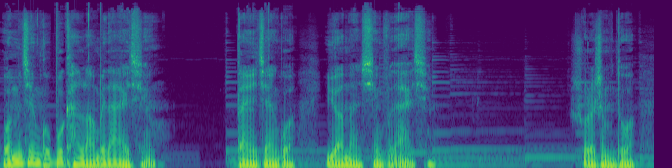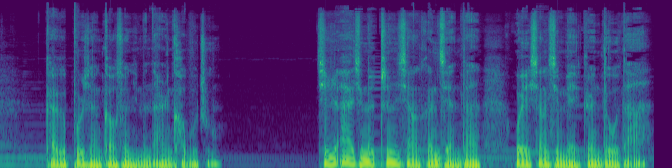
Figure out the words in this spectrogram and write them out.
我们见过不堪狼狈的爱情，但也见过圆满幸福的爱情。说了这么多，凯哥不是想告诉你们男人靠不住。其实爱情的真相很简单，我也相信每个人都有答案。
